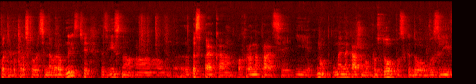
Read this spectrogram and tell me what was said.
котрі використовуються на виробництві, звісно, е, безпека, охорона праці, і ну ми не кажемо про допуск до вузлів,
